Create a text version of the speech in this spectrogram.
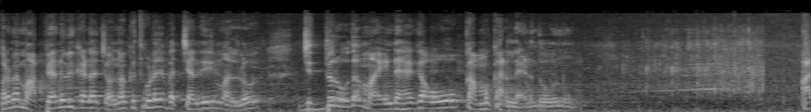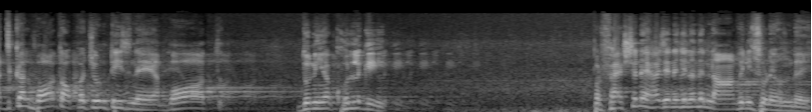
ਪਰ ਮੈਂ ਮਾਪਿਆਂ ਨੂੰ ਵੀ ਕਹਿਣਾ ਚਾਹੁੰਦਾ ਕਿ ਥੋੜਾ ਜਿਹਾ ਬੱਚਿਆਂ ਦੀ ਵੀ ਮੰਨ ਲਓ, ਜਿੱਧਰ ਉਹਦਾ ਮਾਈਂਡ ਹੈਗਾ, ਉਹ ਕੰਮ ਕਰ ਲੈਣ ਦਿਓ ਉਹਨੂੰ। ਅੱਜ ਕੱਲ ਬਹੁਤ ਓਪਰਚੁਨਿਟੀਆਂ ਨੇ ਬਹੁਤ ਦੁਨੀਆ ਖੁੱਲ ਗਈ। ਪ੍ਰੋਫੈਸ਼ਨ ਇਹੋ ਜਿਹੇ ਨੇ ਜਿਨ੍ਹਾਂ ਦੇ ਨਾਂ ਵੀ ਨਹੀਂ ਸੁਣੇ ਹੁੰਦੇ।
